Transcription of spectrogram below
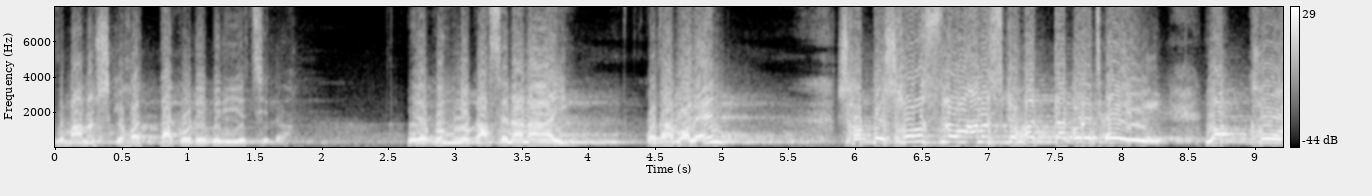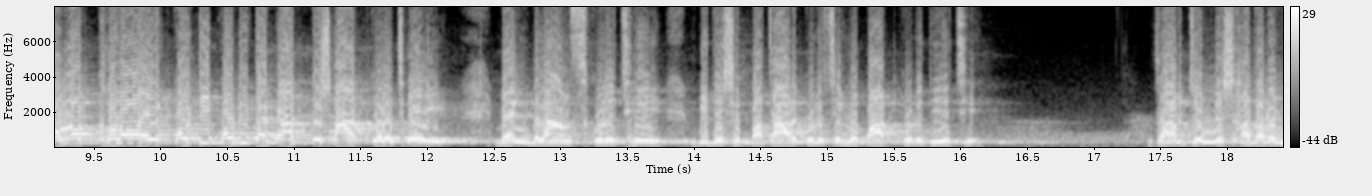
যে মানুষকে হত্যা করে বেরিয়েছিল। এরকম লোক আছে না নাই? কথা বলেন। শত সহস্র মানুষকে হত্যা করেছে। লক্ষ লক্ষ নয়, কোটি কোটি টাকা আত্মসাৎ করেছে। ব্যাংক ব্যালান্স করেছে, বিদেশে পাচার করেছে, লোপাট করে দিয়েছে। যার জন্য সাধারণ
